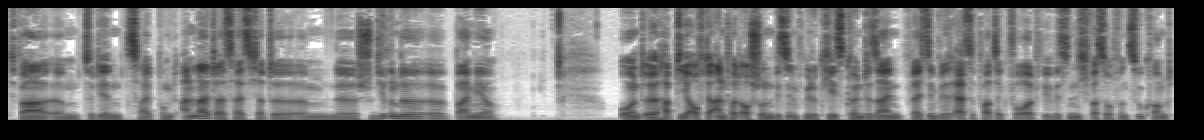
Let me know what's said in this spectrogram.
ich war ähm, zu dem Zeitpunkt Anleiter, das heißt, ich hatte ähm, eine Studierende äh, bei mir und äh, habe die auf der Antwort auch schon ein bisschen informiert, okay, es könnte sein, vielleicht sind wir das erste Fahrzeug vor Ort, wir wissen nicht, was auf uns zukommt.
